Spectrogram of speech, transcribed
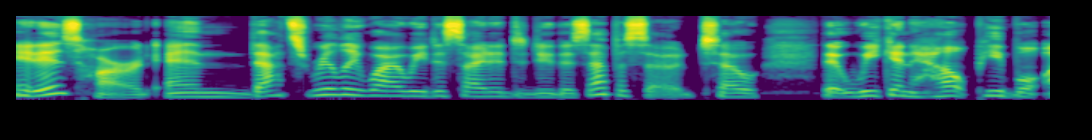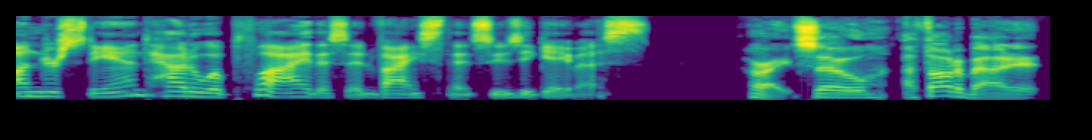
It is hard, and that's really why we decided to do this episode so that we can help people understand how to apply this advice that Susie gave us. All right, so I thought about it,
